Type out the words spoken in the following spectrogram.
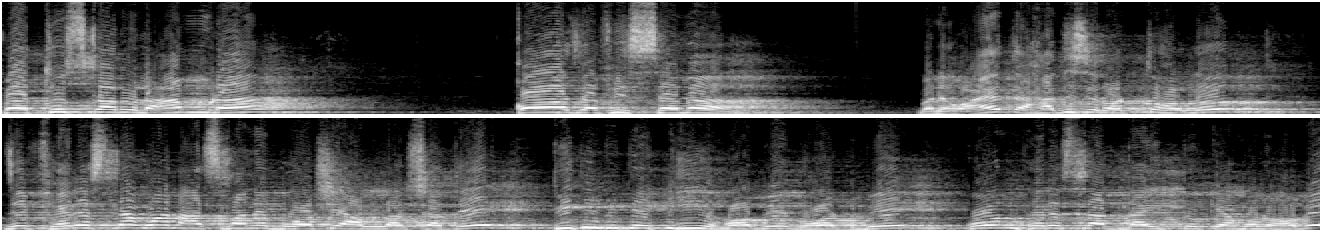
فتسكر الامر قاز في السماء মানে আয়াত হাদিসের অর্থ হলো যে ফেরেস্তাগণ আসমানে বসে আল্লাহর সাথে পৃথিবীতে কি হবে ঘটবে কোন ফেরেস্তার দায়িত্ব কেমন হবে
